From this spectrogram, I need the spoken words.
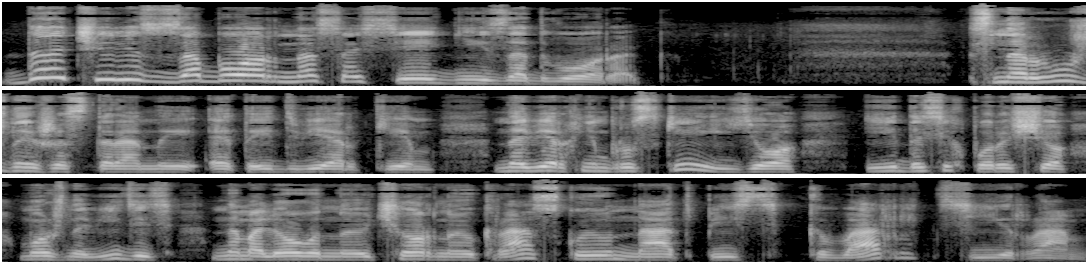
да через забор на соседний задворок. С наружной же стороны этой дверки, на верхнем бруске ее и до сих пор еще можно видеть намалёванную черную краскою надпись квартира.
